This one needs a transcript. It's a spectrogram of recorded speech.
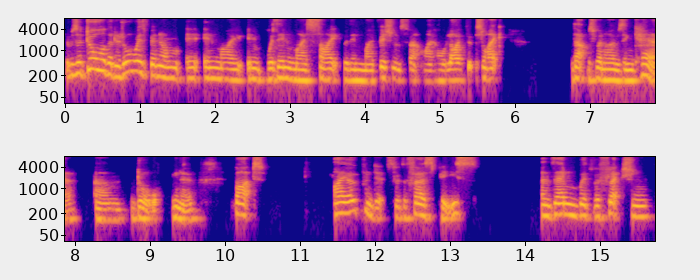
It was a door that had always been on in my in within my sight, within my visions throughout my whole life. It was like that was when I was in care um, door, you know. But I opened it through the first piece, and then with reflection,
